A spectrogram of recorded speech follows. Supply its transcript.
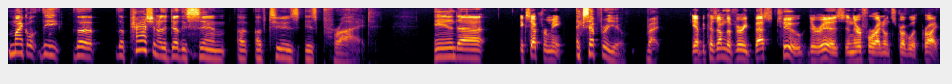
michael the the the passion or the deadly sin of, of twos is pride. And uh except for me. Except for you. Right. Yeah because i'm the very best two there is and therefore i don't struggle with pride.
